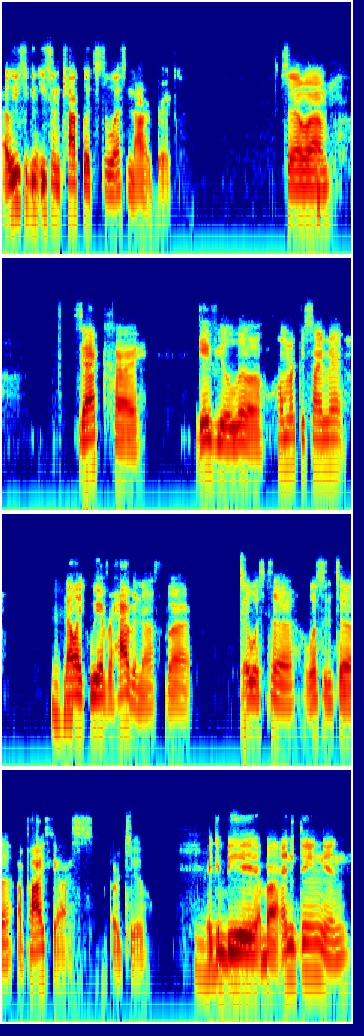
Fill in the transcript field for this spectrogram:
at least you can eat some chocolates to lessen the heartbreak. So um, Zach, I gave you a little homework assignment. Mhm. Not like we ever have enough, but it was to listen to a podcast or 2 It could be about anything and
